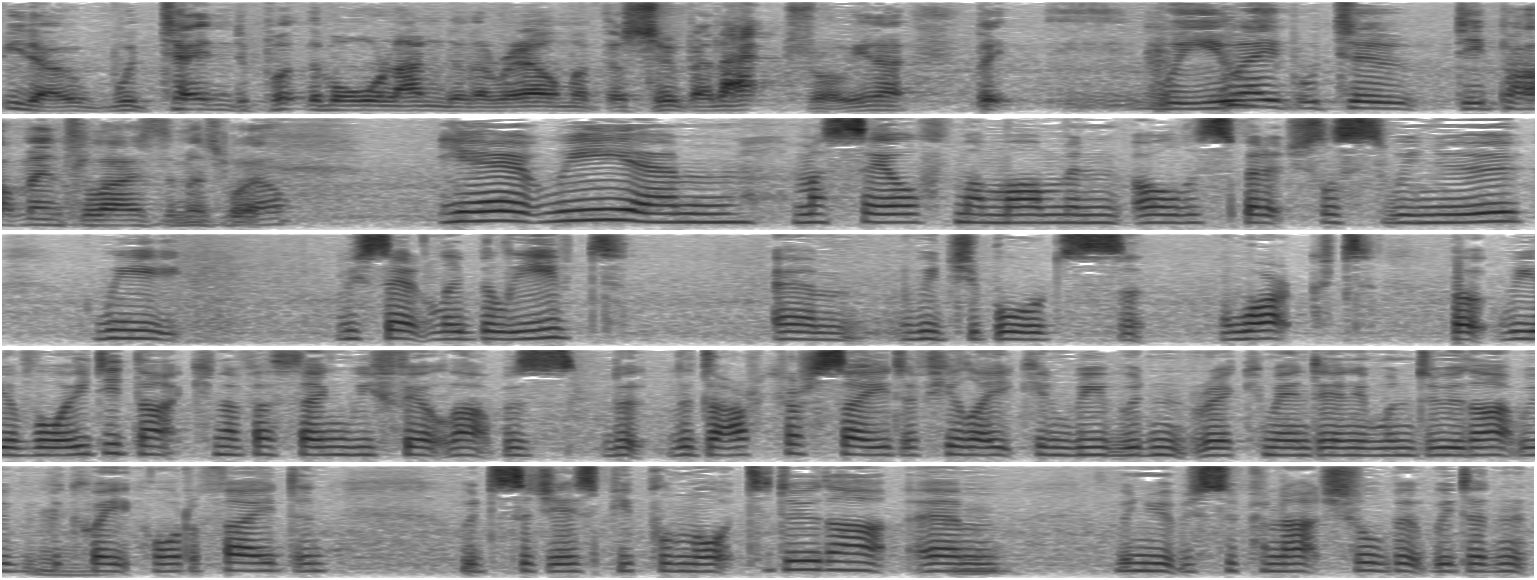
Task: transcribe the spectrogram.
you know, would tend to put them all under the realm of the supernatural, you know. But were you able to departmentalise them as well? Yeah, we, um, myself, my mum, and all the spiritualists we knew, we we certainly believed um, Ouija boards worked, but we avoided that kind of a thing. We felt that was the, the darker side, if you like, and we wouldn't recommend anyone do that. We would be mm. quite horrified and would suggest people not to do that. Um, mm. We knew it was supernatural, but we didn't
